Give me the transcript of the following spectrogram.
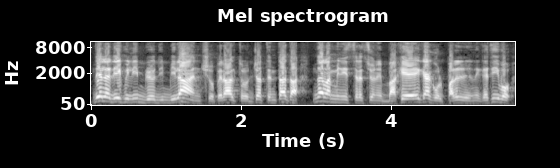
del riequilibrio di bilancio, peraltro già tentata dall'amministrazione Bacheca col parere negativo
